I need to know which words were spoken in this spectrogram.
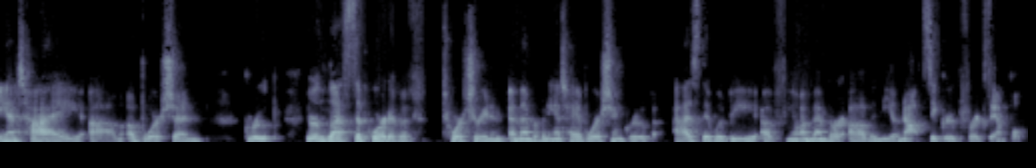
anti-abortion um, group. They're less supportive of torturing a member of an anti-abortion group as they would be of you know, a member of a neo-Nazi group, for example.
